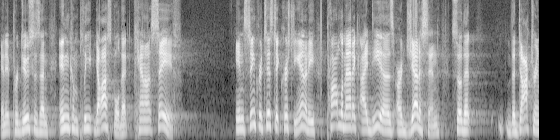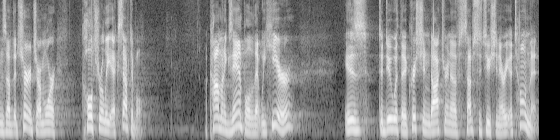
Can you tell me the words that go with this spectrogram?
And it produces an incomplete gospel that cannot save. In syncretistic Christianity, problematic ideas are jettisoned so that the doctrines of the church are more culturally acceptable. A common example that we hear is to do with the Christian doctrine of substitutionary atonement,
